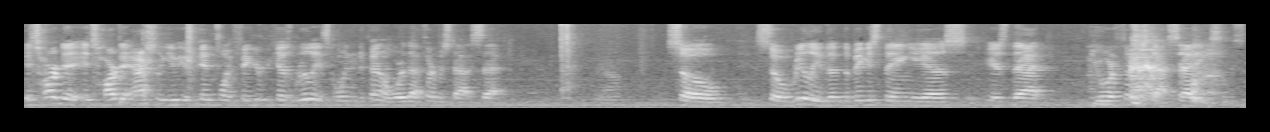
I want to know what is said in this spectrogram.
It's hard to it's hard to actually give you a pinpoint figure because really it's going to depend on where that thermostat is set. the. So so really the, the biggest thing is is that your thermostat settings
